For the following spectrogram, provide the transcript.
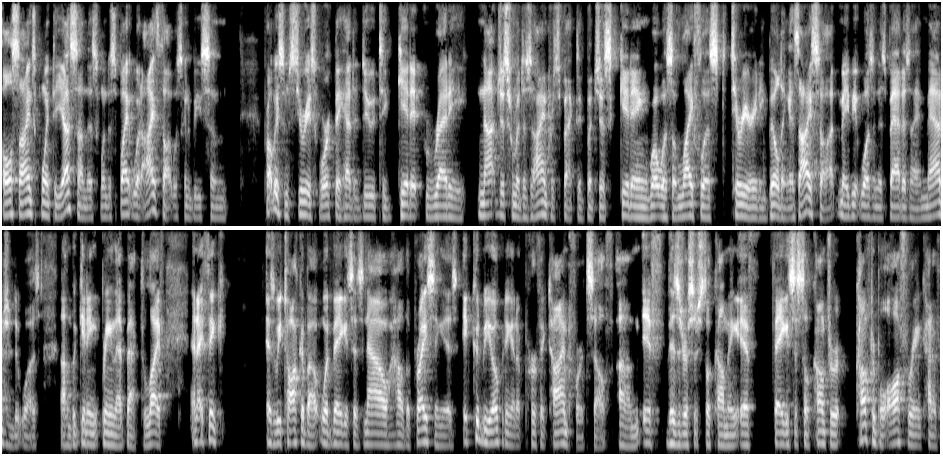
all signs point to yes on this one, despite what I thought was going to be some probably some serious work they had to do to get it ready, not just from a design perspective, but just getting what was a lifeless, deteriorating building as I saw it. Maybe it wasn't as bad as I imagined it was, um, but getting bringing that back to life. And I think as we talk about what Vegas is now, how the pricing is, it could be opening at a perfect time for itself. Um, if visitors are still coming, if Vegas is still comfort, comfortable offering kind of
